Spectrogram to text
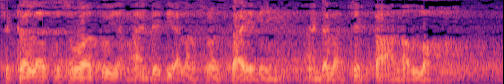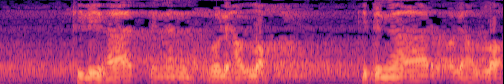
Segala sesuatu yang ada di alam semesta ini adalah ciptaan Allah. Dilihat dengan oleh Allah didengar oleh Allah.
